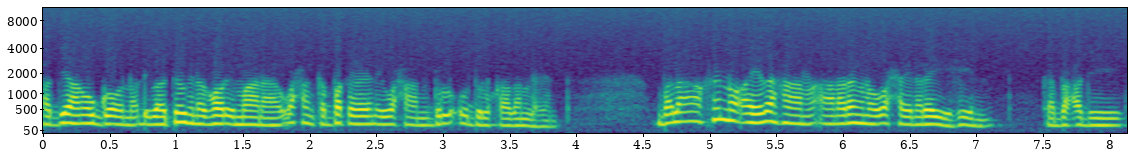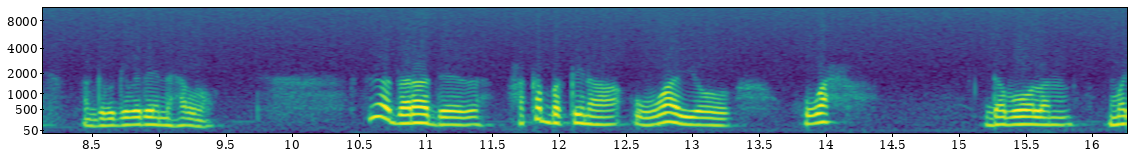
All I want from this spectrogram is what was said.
haddii aan u go-no dhibaatooyin naga hor imaanaya waxaan ka baqi lahayn iyo waxaan dul u dulqaadan lahayn. Bal aan akrino ayadahan aan aragno waxay nala yihiin kabacdii aan gabagabadeyna helno. Sidaa daraaddeed ha ka baqina waayo wax daboolan ma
